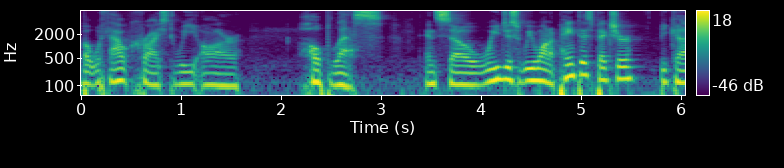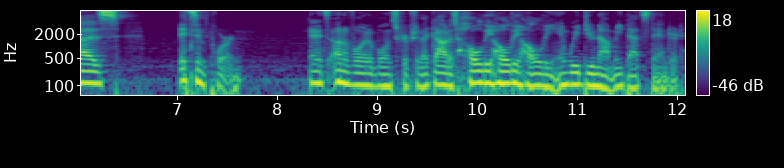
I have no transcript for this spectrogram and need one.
But without Christ, we are hopeless. And so we just we want to paint this picture because it's important and it's unavoidable in scripture that God is holy, holy, holy, and we do not meet that standard.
